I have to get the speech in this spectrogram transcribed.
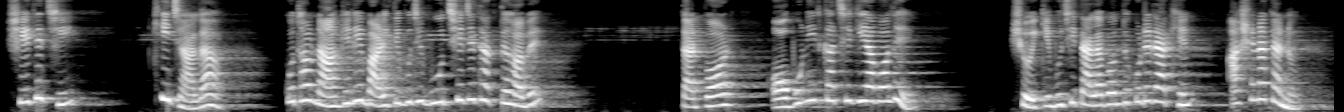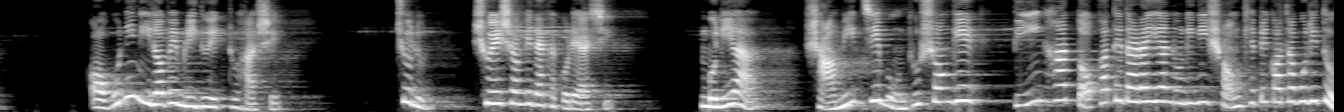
সেজেছি, কি জ্বালা? কোথাও না গেলে বাড়িতে বুঝি বুঝিয়ে যে থাকতে হবে। তারপর অবনীর কাছে গিয়া বলে সইকে বুঝি তালা বন্ধ করে রাখেন? আসে না কেন? অবনী নীরবে মৃদু একটু হাসে। চলুন, সইয়ের সঙ্গে দেখা করে আসি। বলিয়া স্বামীর যে বন্ধুর সঙ্গে তিন হাত তফাতে দাঁড়াইয়া নলিনী সংক্ষেপে কথা বলিত,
